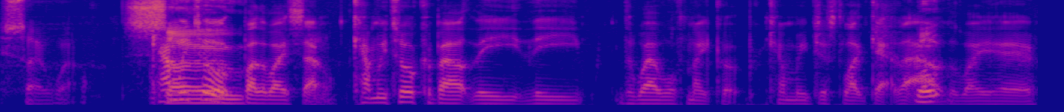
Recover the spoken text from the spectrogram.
so well. Can we talk, by the way, Sam? Can we talk about the the the werewolf makeup? Can we just like get that Well- out of the way here?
